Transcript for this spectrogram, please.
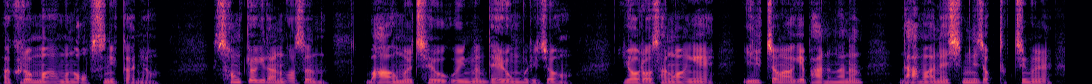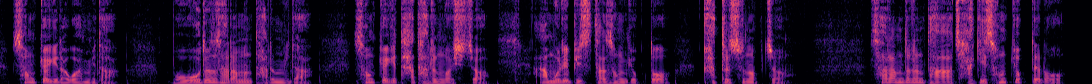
아, 그런 마음은 없으니까요. 성격이라는 것은 마음을 채우고 있는 내용물이죠. 여러 상황에 일정하게 반응하는 나만의 심리적 특징을 성격이라고 합니다. 모든 사람은 다릅니다. 성격이 다 다른 것이죠. 아무리 비슷한 성격도 같을 순 없죠. 사람들은 다 자기 성격대로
